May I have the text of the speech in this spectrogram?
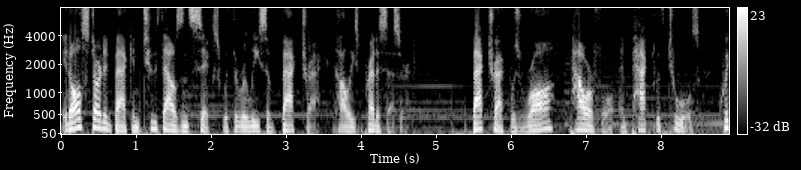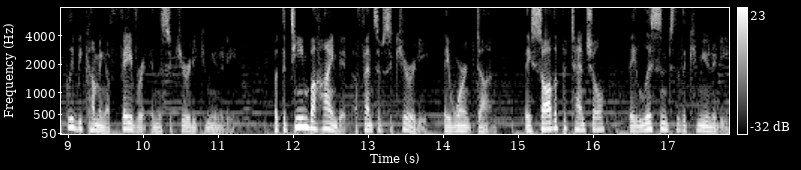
it all started back in 2006 with the release of Backtrack, Kali's predecessor. Backtrack was raw, powerful, and packed with tools, quickly becoming a favorite in the security community. But the team behind it, Offensive Security, they weren't done. They saw the potential, they listened to the community,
